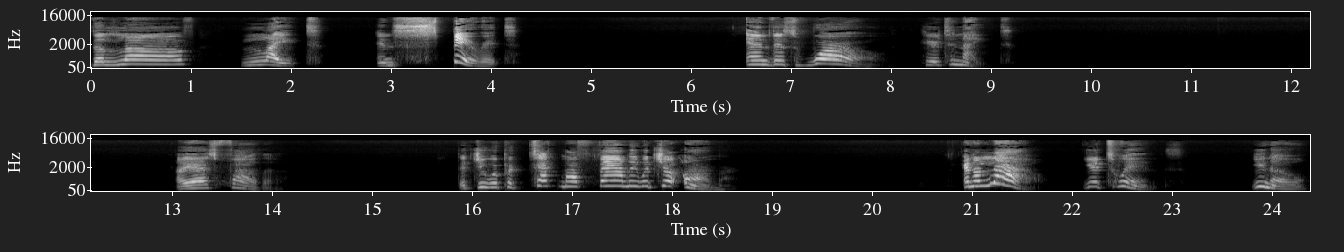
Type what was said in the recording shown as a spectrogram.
the love, light, and spirit in this world here tonight, I ask, Father, that you would protect my family with your armor and allow your twins you know,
